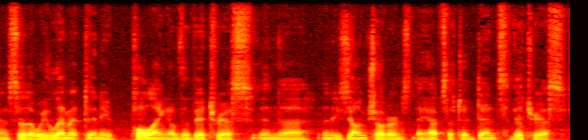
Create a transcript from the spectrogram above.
uh, so that we limit any pulling of the vitreous in, the, in these young children. They have such a dense vitreous.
